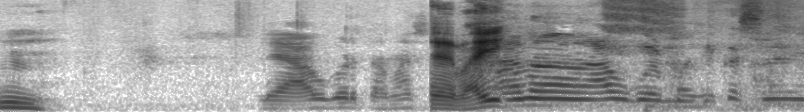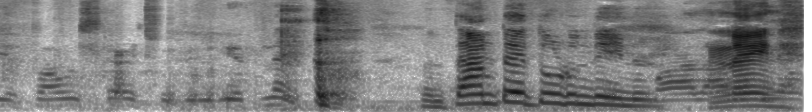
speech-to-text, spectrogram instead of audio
हम्म. भाई पण तामटे तोडून देईन नाही नाही.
